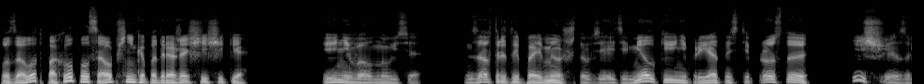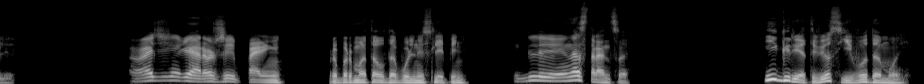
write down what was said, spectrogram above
Позолот похлопал сообщника по дрожащей щеке. «И не волнуйся. Завтра ты поймешь, что все эти мелкие неприятности просто исчезли. «Очень хороший парень», — пробормотал довольный слепень. «Для иностранца». Игорь отвез его домой.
